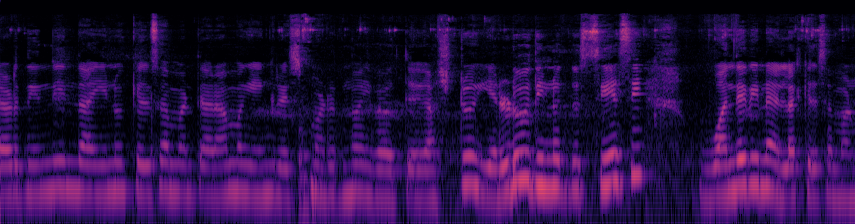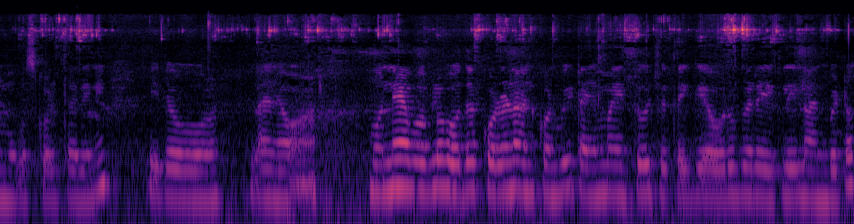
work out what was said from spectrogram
ಎರಡು ದಿನದಿಂದ ಏನು ಕೆಲಸ ಮಾಡ್ತಾ ಆರಾಮಾಗಿ ಹೆಂಗೆ ರೆಸ್ಟ್ ಮಾಡಿದ್ನೋ ಇವತ್ತು ಅಷ್ಟು ಎರಡೂ ದಿನದ್ದು ಸೇರಿಸಿ ಒಂದೇ ದಿನ ಎಲ್ಲ ಕೆಲಸ ಮಾಡಿ ಮುಗಿಸ್ಕೊಳ್ತಾ ಇದ್ದೀನಿ ಇದು ನಾನು ಮೊನ್ನೆ ಯಾವಾಗಲೂ ಹೋದಾಗ ಕೊಡೋಣ ಅಂದ್ಕೊಂಡ್ವಿ ಟೈಮ್ ಆಯಿತು, ಜೊತೆಗೆ ಅವರು ಬೇರೆ ಇರಲಿಲ್ಲ ಅಂದ್ಬಿಟ್ಟು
